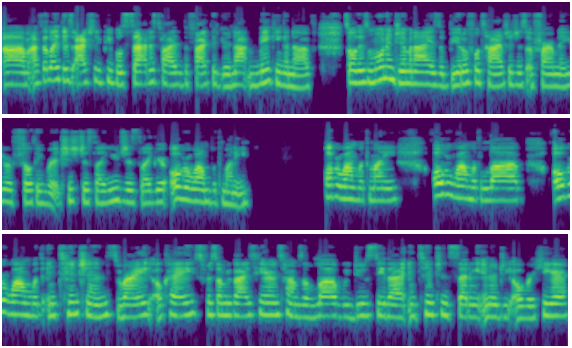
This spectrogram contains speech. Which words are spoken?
Um, I feel like there's actually people satisfied with the fact that you're not making enough. So this moon in Gemini is a beautiful time to just affirm that you're filthy rich. It's just like you just like you're overwhelmed with money overwhelmed with money, overwhelmed with love, overwhelmed with intentions, right? Okay. For some of you guys here, in terms of love, we do see that intention setting energy over here.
